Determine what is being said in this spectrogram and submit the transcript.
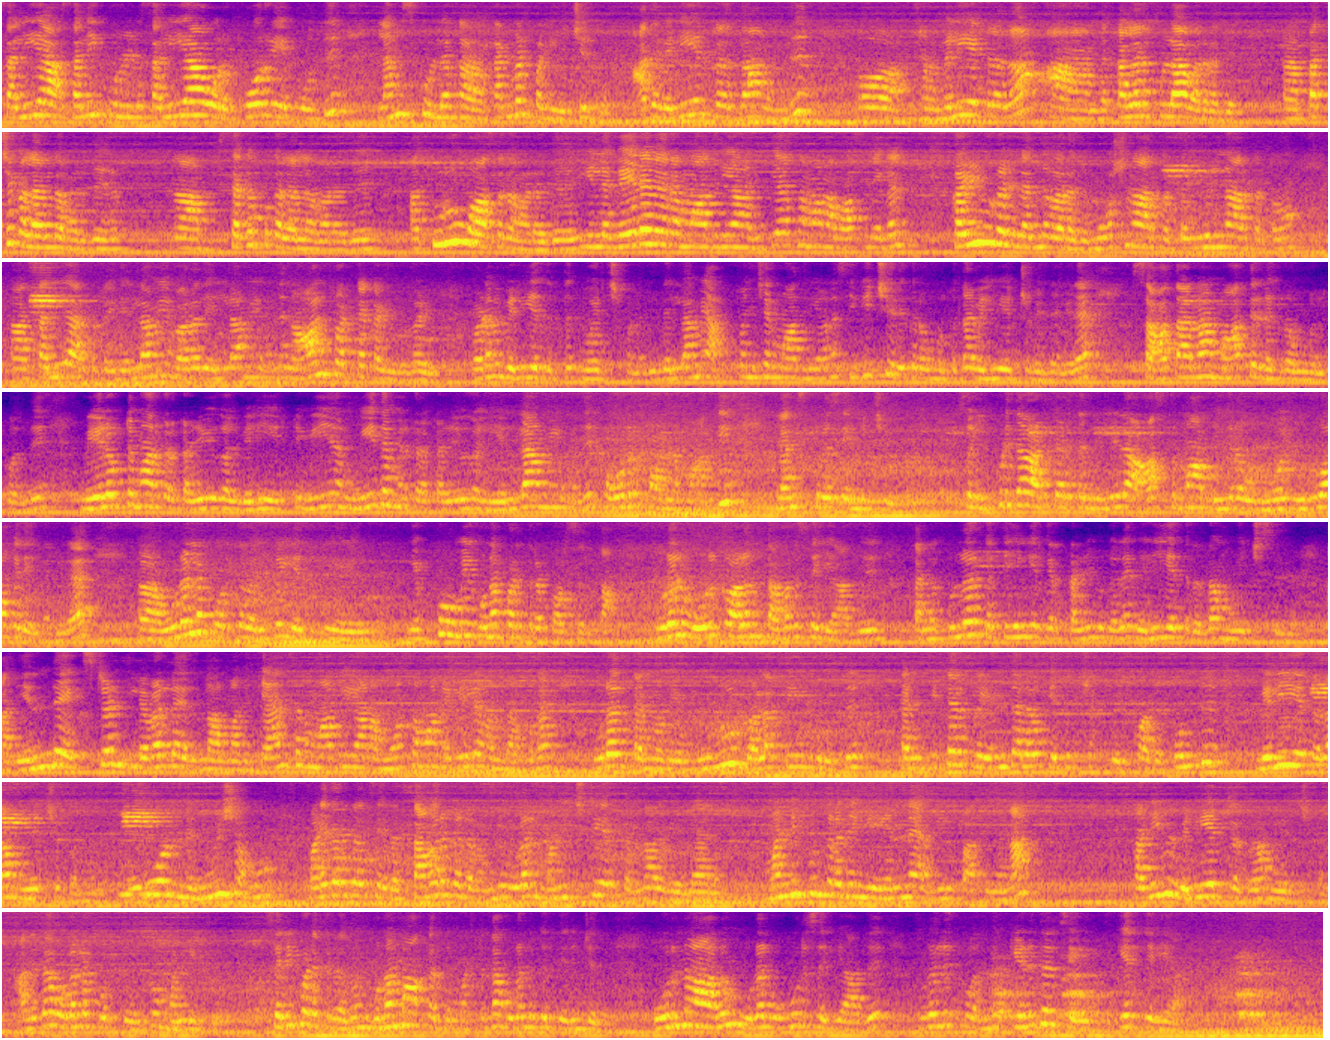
சளியாக சளிக்குள்ள சளியாக ஒரு போர்வையை போட்டு லங்ஸ்குள்ள கன்வெர்ட் பண்ணி வச்சுருக்கோம். அதை வெளியேற்றுறது தான் வந்து வெளியேற்றுறது தான் அந்த கலர்ஃபுல்லாக வர்றது. பச்சை கலரில் வருது. சிகப்பு கலரில் வர்றது துரு வாசனை வர்றது இல்லை வேறு வேறு மாதிரியான வித்தியாசமான வாசனைகள் கழிவுகள்லேருந்து வர்றது மோஷனாக இருக்கட்டும் உயிரினாக இருக்கட்டும் சளியாக இருக்கட்டும் இது எல்லாமே வர்றது எல்லாமே வந்து நாள்பட்ட கழிவுகள் உடம்பு வெளியேற்றத்துக்கு முயற்சி பண்ணுது. இது எல்லாமே அப்பஞ்சர் மாதிரியான சிகிச்சை எடுக்கிறவங்களுக்கு தான் வெளியேற்றுமே தவிர சாதாரண மாத்திரை எடுக்கிறவங்களுக்கு வந்து மேலோட்டமாக இருக்கிற கழிவுகள் வெளியேற்றி மீதம் மீதம் இருக்கிற கழிவுகள் எல்லாமே வந்து பவுடர் ஃபார்ம்ல மாற்றி லங்ஸ்குள்ளே சேமிச்சு வைக்கும் ஸோ இப்படி தான் அடுத்தடுத்த நிலையில் ஆஸ்துமா அப்படிங்கிற ஒரு நோய் உருவாகுதே தவிர உடலை பொறுத்த வரைக்கும் எத்- எப்பவுமே குணப்படுத்துகிற ப்ராசஸ் தான். உடல் ஒரு காலம் தவறு செய்யாது. தனக்குள்ளே இருக்க தேங்கி இருக்கிற கழிவுகளை வெளியேற்றுறதா முயற்சி செய்யும். அது எந்த எக்ஸ்டென்ட் லெவலில் இருந்தாலும் அது கேன்சர் மாதிரியான மோசமான நிலையில் வந்தால் கூட உடல் தன்னுடைய முழு பலத்தையும் கொடுத்து தன் கிட்ட இருக்கிற எந்த அளவுக்கு எதிர்ப்பு சக்தி இருக்கோ அதை கொண்டு வெளியேற்ற தான் முயற்சி பண்ணும். ஒவ்வொரு நிமிஷமும் மனிதர்கள் செய்கிற தவறுகளை வந்து உடல் மன்னிச்சுட்டே இருக்கிறது அது வேலை. மன்னிப்புங்கிறது இங்கே என்ன அப்படின்னு பார்த்தீங்கன்னா கழிவு வெளியேற்றது தான் முயற்சி பண்ணும் அதுதான் உடலை பொறுத்த வரைக்கும் மன்னிப்பு. சரிப்படுத்துறதும் குணமாக்குறது மட்டும்தான் உடலுக்கு தெரிஞ்சது. ஒரு நாளும் உடல் ஊறு செய்யாது. உடலுக்கு வந்து கெடுதல் செய்யறதுக்கே தெரியாது.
